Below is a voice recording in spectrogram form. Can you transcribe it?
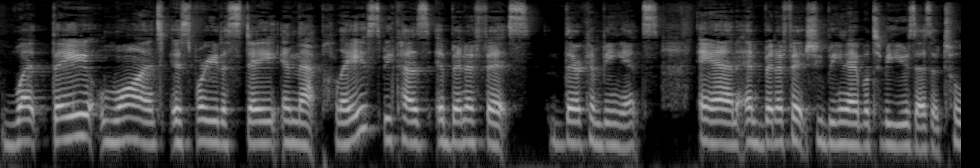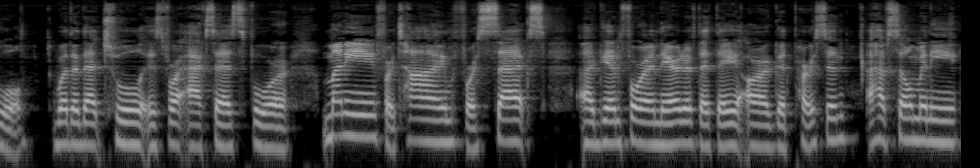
what they want is for you to stay in that place because it benefits their convenience and and benefits you being able to be used as a tool whether that tool is for access for money, for time, for sex, again, for a narrative that they are a good person. I have so many,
